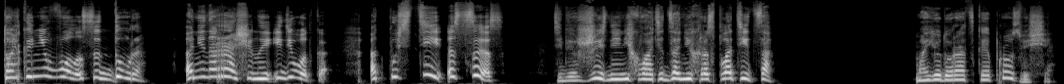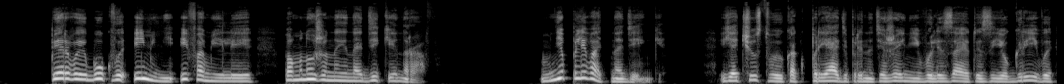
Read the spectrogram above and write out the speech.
«Только не волосы, дура! Они наращенные, идиотка! Отпусти, СС! Тебе жизни не хватит за них расплатиться!» Мое дурацкое прозвище — первые буквы имени и фамилии, помноженные на дикий нрав. Мне плевать на деньги. Я чувствую, как пряди при натяжении вылезают из ее гривы,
